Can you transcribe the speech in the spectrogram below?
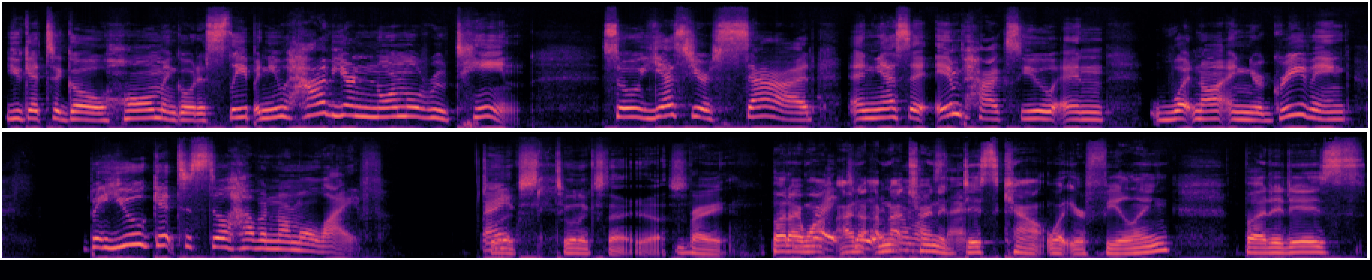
you get to go home and go to sleep and you have your normal routine. So yes, you're sad, and yes, it impacts you and whatnot, and you're grieving, but you get to still have a normal life, To an, right? ex- to an extent, yes. Right. But I want, Right, I to don't, a I'm not normal trying to discount what you're feeling, but it is,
